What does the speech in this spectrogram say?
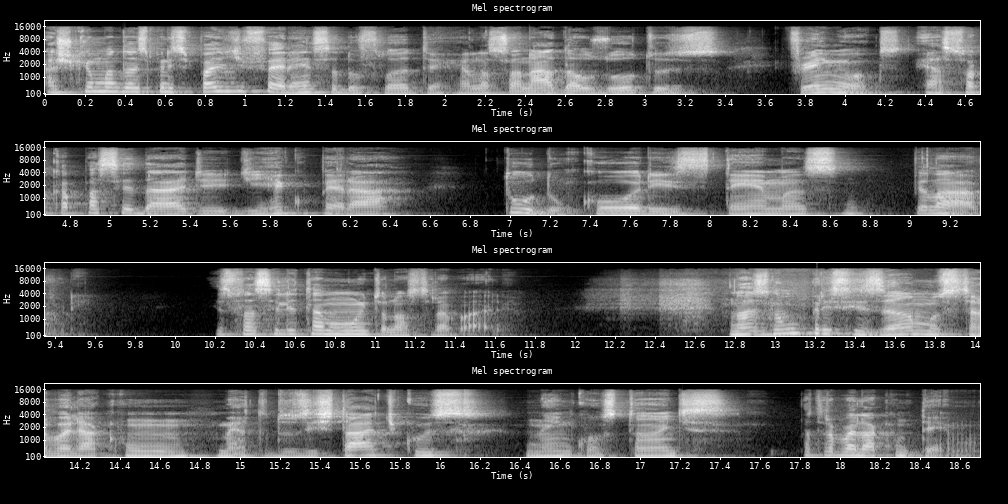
Acho que uma das principais diferenças do Flutter relacionada aos outros frameworks é a sua capacidade de recuperar tudo, cores, temas, pela árvore. Isso facilita muito o nosso trabalho. Nós não precisamos trabalhar com métodos estáticos, nem constantes, para trabalhar com tema.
